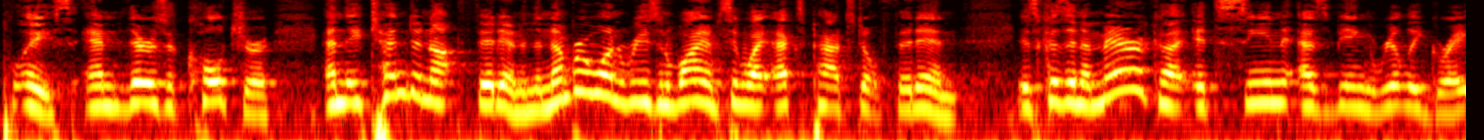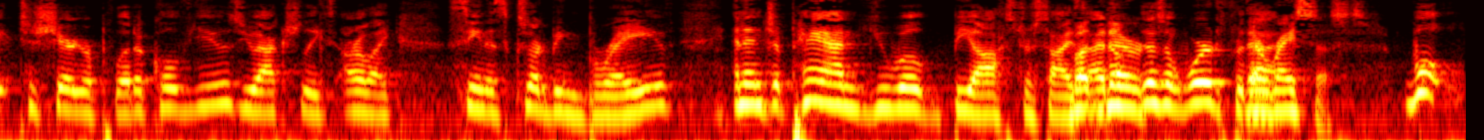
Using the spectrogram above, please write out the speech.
place and there's a culture, and they tend to not fit in. And the number one reason why I'm saying why expats don't fit in is because in America it's seen as being really great to share your political views. You actually are like seen as sort of being brave, and in Japan you will be ostracized. But I don't, there's a word for they're that. racist. Well,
